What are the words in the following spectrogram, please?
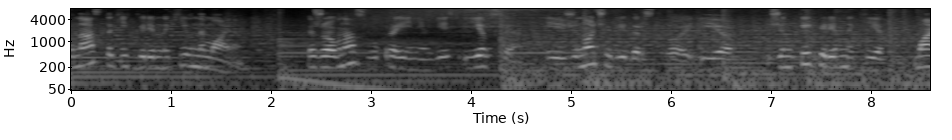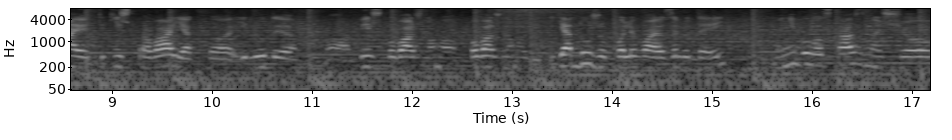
В нас таких керівників немає. Кажу, а в нас в Україні є, є все. І жіноче лідерство, і жінки-керівники мають такі ж права, як е, і люди е, більш поважного, поважного віку. Я дуже вболіваю за людей. Мені було сказано, що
